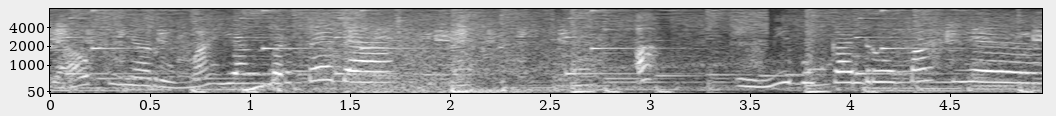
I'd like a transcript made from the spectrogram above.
Hijau punya rumah yang berbeda. Oh, ini bukan rumahnya.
